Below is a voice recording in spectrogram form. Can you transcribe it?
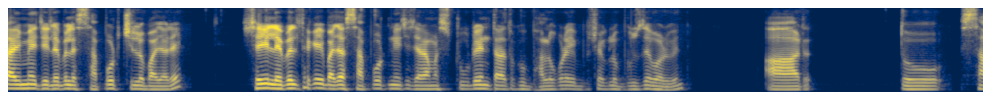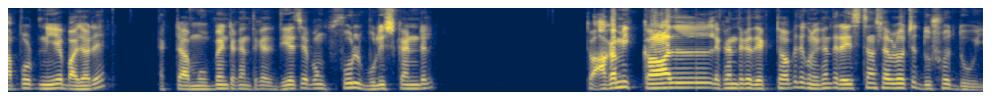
টাইমে যে লেভেলের সাপোর্ট ছিল বাজারে, সেই লেভেল থেকেই বাজার সাপোর্ট নিয়েছে। যারা আমার স্টুডেন্ট তারা তো খুব ভালো করে এই বিষয়গুলো বুঝতে পারবেন। আর তো সাপোর্ট নিয়ে বাজারে একটা মুভমেন্ট এখান থেকে দিয়েছে এবং ফুল বুলিশ ক্যান্ডেল তো আগামী কাল এখান থেকে দেখতে হবে। দেখুন, এখান থেকে রেজিস্ট্যান্স লেভেল হচ্ছে দুশো দুই।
